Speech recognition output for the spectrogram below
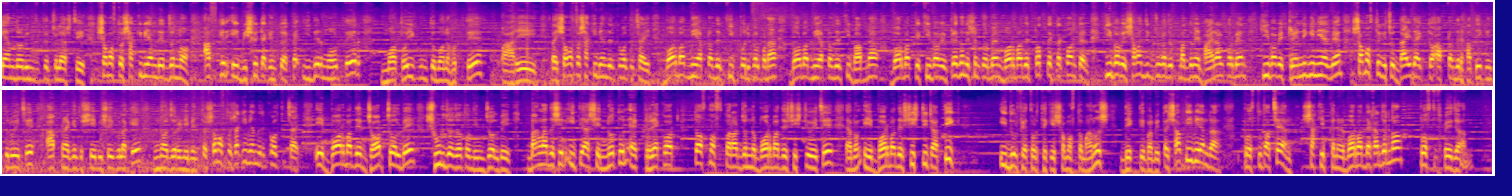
কেন্দ্রবিন্দুতে চলে আসছে। সমস্ত সাকিবিয়ানদের জন্য আজকের এই বিষয়টা কিন্তু একটা ঈদের মুহূর্তের মতোই কিন্তু মনে হতে পারে। তাই সমস্ত সাকিবিয়ানদেরকে বলতে চাই, বরবাদ নিয়ে আপনাদের কি পরিকল্পনা? বরবাদ নিয়ে আপনাদের কি ভাবনা? বরবাদকে কীভাবে প্রেজেন্টেশন করবেন? বরবাদের প্রত্যেকটা কন্টেন্ট কীভাবে সামাজিক যোগাযোগ মাধ্যমে ভাইরাল করবেন? কীভাবে ট্রেন্ডিংয়ে নিয়ে আসবেন? সমস্ত কিছু দায়ী দায়িত্ব আপনাদের হাতেই কিন্তু রয়েছে। আপনারা কিন্তু সেই বিষয়গুলোকে নজরে নেবেন। তো সমস্ত সাকিবিয়ানদেরকে বলতে চাই, এই বরবাদের ঝড় চলবে, সূর্য যতদিন জ্বলবে বাংলাদেশের ইতিহাসে নতুন এক রেকর্ড তসনস করার জন্য বরবাদের সৃষ্টি হয়েছে এবং এই বরবাদের সৃষ্টিটা ঠিক ঈদ উল ফেতর থেকে সমস্ত মানুষ দেখতে পাবে। তাই সাকিবিয়ানরা প্রস্তুত আছেন সাকিব খানের বরবাদ দেখার জন্য। প্রস্তুত হয়ে যান।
